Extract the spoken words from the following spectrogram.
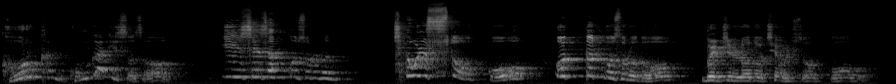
거룩한 공간이 있어서 이 세상 것으로는 채울 수도 없고 어떤 것으로도 물질로도 채울 수 없고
